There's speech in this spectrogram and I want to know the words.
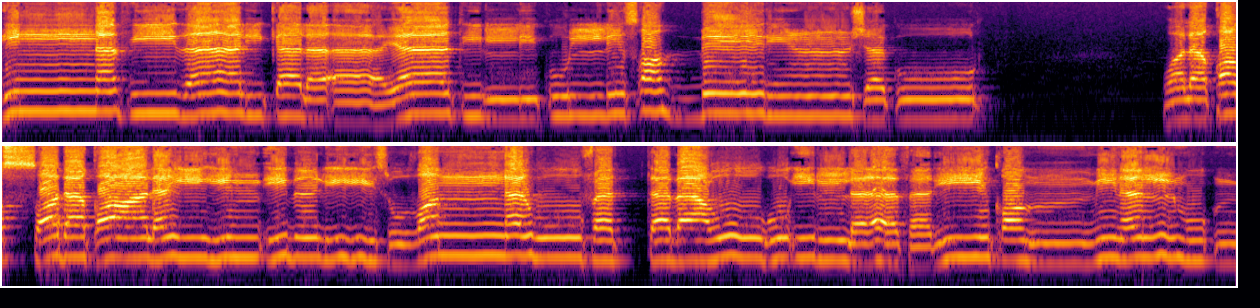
إن في ذلك لآيات لكل صبر صبير شكور ولقد صدق عليهم إبليس ظنه فاتبعوه إلا فريقا من المؤمنين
